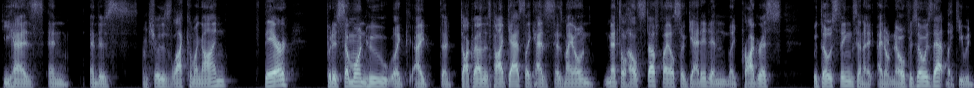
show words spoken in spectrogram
he has and and there's I'm sure there's a lot going on there. But as someone who like I I talk about in this podcast, like has has my own mental health stuff, I also get it and like progress with those things. And I, I don't know if it's always that. Like he would,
